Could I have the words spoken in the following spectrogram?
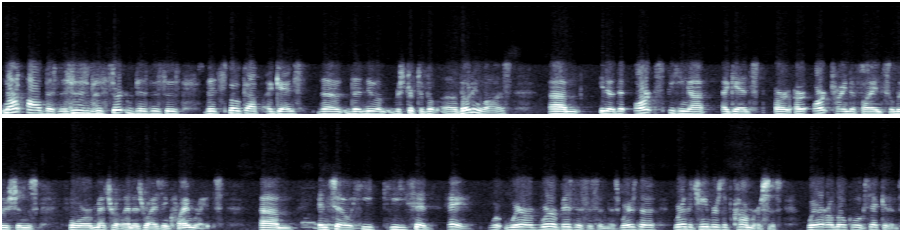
not all businesses, but certain businesses that spoke up against the, the new restrictive uh, voting laws, um, you know, that aren't speaking up against or, or, aren't trying to find solutions for Metro Atlanta's rising crime rates. Um, and so he, he said, hey, where, where are businesses in this? Where's the, where are the chambers of commerces? Where are local executives?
